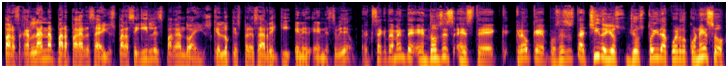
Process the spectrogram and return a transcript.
para sacar lana, para pagarles a ellos, para seguirles pagando a ellos, que es lo que expresa Ricky en, en este video. Exactamente. Entonces, este, creo que pues eso está chido. Yo, yo estoy de acuerdo con eso.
